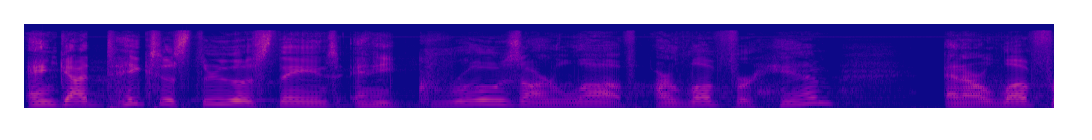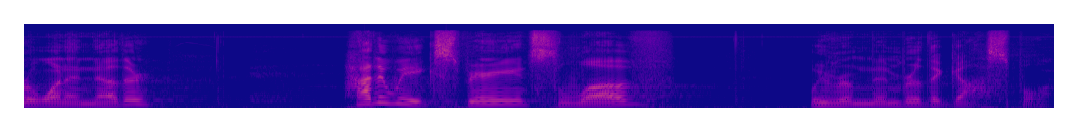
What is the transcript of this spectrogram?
And God takes us through those things and He grows our love, our love for Him and our love for one another. How do we experience love? We remember the gospel.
